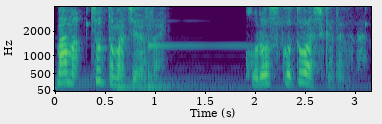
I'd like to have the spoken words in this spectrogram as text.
ママ、ちょっと待ちなさい。殺すことは仕方がない。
